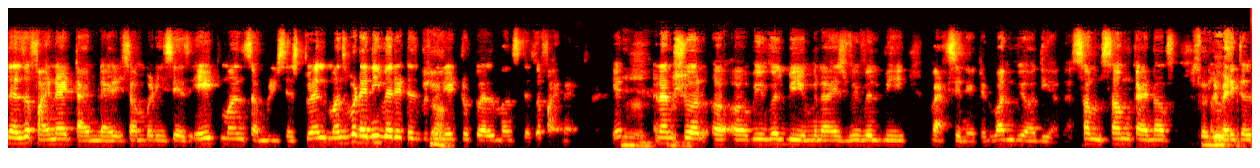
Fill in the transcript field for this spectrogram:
there is a finite timeline. Somebody says 8 months somebody says 12 months but anywhere it is between Sure. 8 to 12 months there's a finite Okay. Mm. and i'm sure uh, uh, we will be immunized we will be vaccinated one way or the other some some kind of uh, Solution. medical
